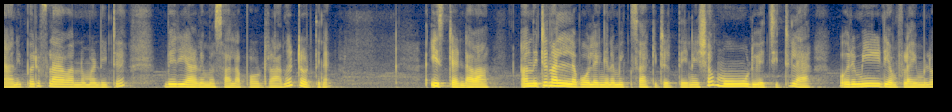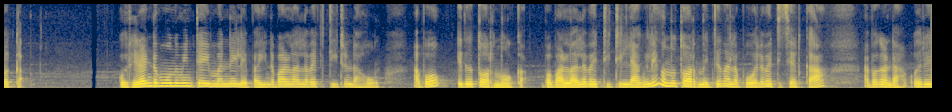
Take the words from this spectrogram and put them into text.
ഞാനിപ്പോൾ ഒരു ഫ്ലേവറിന് വേണ്ടിയിട്ട് ബിരിയാണി മസാല പൗഡറാണ് ഇട്ട് കൊടുത്തിനെ. ഇഷ്ടണ്ടാവാ. എന്നിട്ട് നല്ല പോലെ ഇങ്ങനെ മിക്സ് ആക്കിയിട്ട് എടുത്തതിന് ശേഷം മൂടി വെച്ചിട്ടില്ലേ ഒരു മീഡിയം ഫ്ലെയിമിൽ വെക്കാം. ഒരു രണ്ട് മൂന്ന് മിനിറ്റ് കഴിയുമ്പോൾ തന്നെ ഇല്ലേ അപ്പം അതിന്റെ വെള്ളമെല്ലാം വറ്റിയിട്ടുണ്ടാവും. അപ്പോൾ ഇത് തുറന്നു നോക്കാം. അപ്പോൾ വെള്ളമെല്ലാം വറ്റിയിട്ടില്ലെങ്കിൽ ഒന്ന് തുറന്നിട്ട് നല്ലപോലെ വറ്റിച്ചെടുക്കുക അപ്പോൾ കണ്ട ഒരു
